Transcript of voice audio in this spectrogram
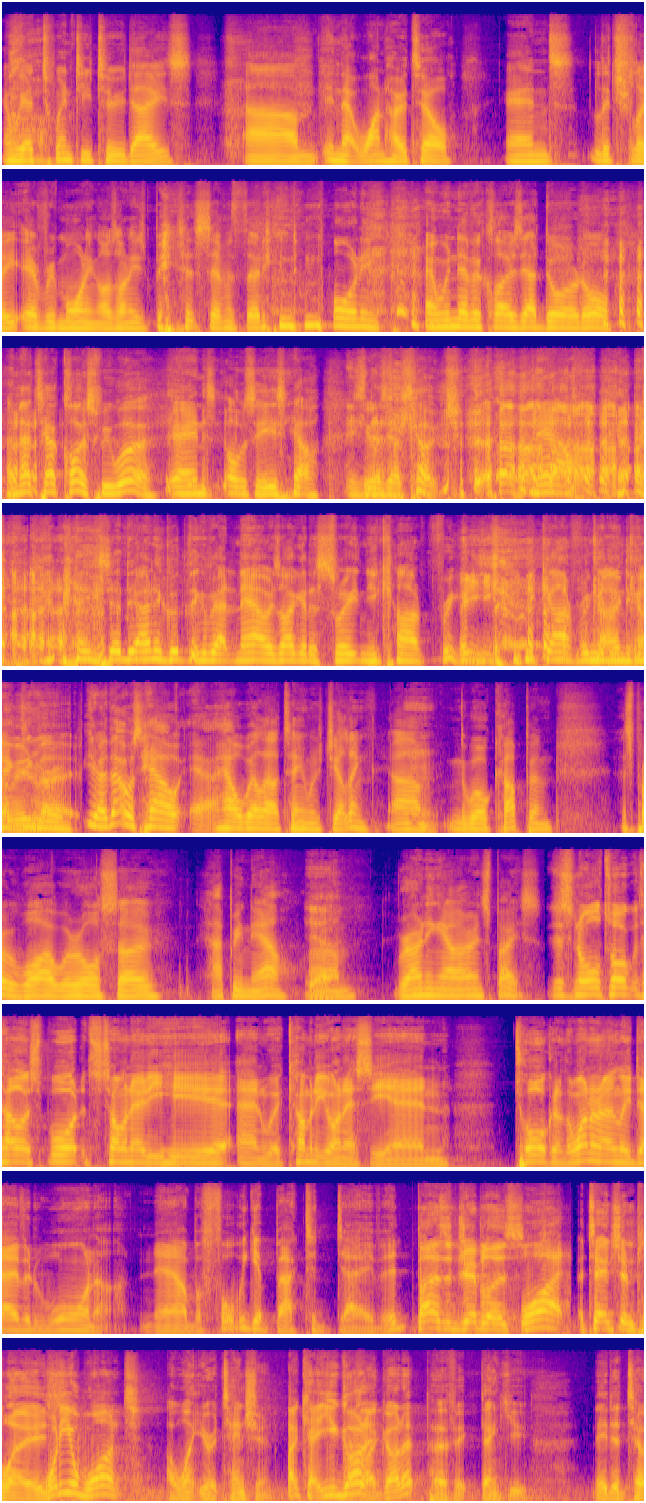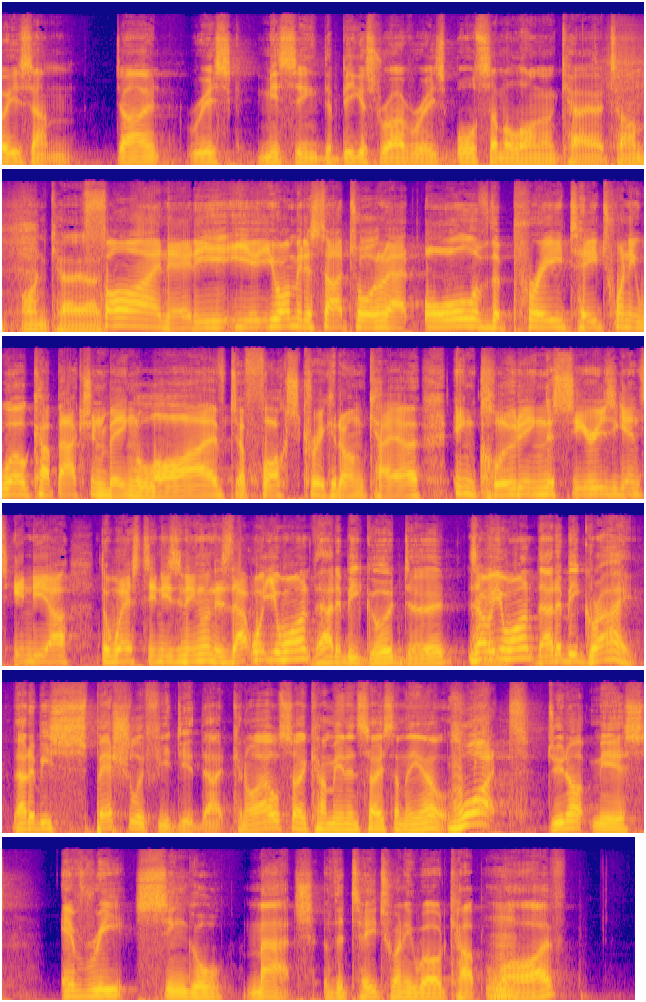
and we had 22 days um, in that one hotel. And literally every morning I was on his bed at 7.30 in the morning and we never closed our door at all. And that's how close we were. And obviously he's our, he was our coach. now, and he said the only good thing about now is I get a suite and you can't freaking, you can't freaking Can't come interconnecting in, room. mate. You know, that was how, how well our team was gelling um, in the World Cup. And that's probably why we're all so happy now. Yeah. Um, we're owning our own space. Just an all talk with Hello Sport. It's Tom and Eddy here, and we're coming to you on SEN, talking to the one and only David Warner. Now, before we get back to David, Bunners and dribblers. What? Attention, please. what do you want? I want your attention. Okay, you got it. I got it. Perfect. Thank you. Need to tell you something. Don't risk missing the biggest rivalries all summer long on Kayo, Tom. On Kayo. Fine, Eddy. You, you want me to start talking about all of the pre T20 World Cup action being live to Fox Cricket on Kayo, including the series against India, the West Indies, and England? Is that what you want? That'd be good, dude. Is that what you want? That'd be great. That'd be special if you did that. Can I also come in and say something else? What? Do not miss every single match of the T20 World Cup hmm. live,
